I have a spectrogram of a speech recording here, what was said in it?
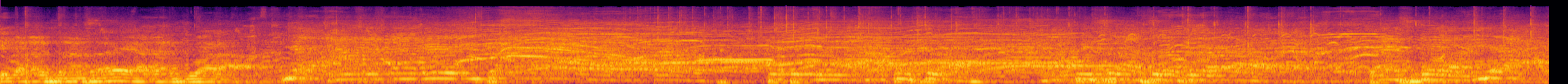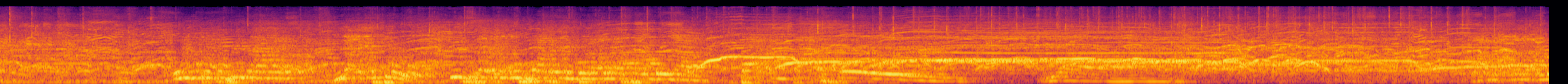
ini bakal senang saya ya dan juara ya. Untuk final, yaitu bisa diupari bola dengan. Ya. Anak-anak akan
